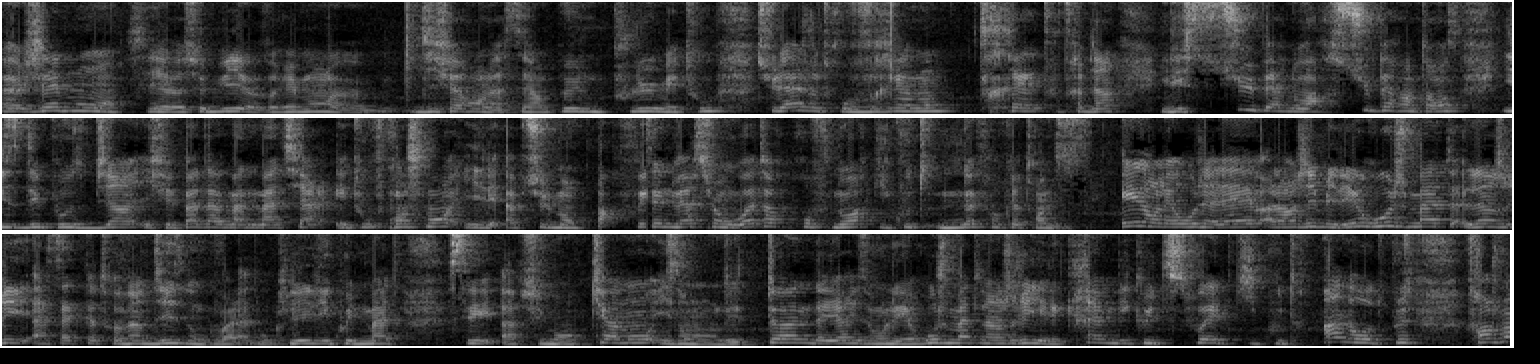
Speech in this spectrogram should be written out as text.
euh, j'aime moins, c'est celui euh, vraiment euh, différent là, c'est un peu une plume et tout. Celui-là je trouve vraiment très très très bien. Il est super noir, super intense, il se dépose bien, il fait pas d'amas de matière et tout. Franchement, il est absolument parfait. C'est une version waterproof noire qui coûte 9,90€. Et dans les rouges à lèvres, alors j'ai mis les rouges mat lingerie à 7,90 donc voilà, donc les liquid mat c'est absolument canon, ils ont des tonnes, d'ailleurs ils ont les rouges mat lingerie et les crèmes liquid sweat qui coûtent 1€ de plus. Franchement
